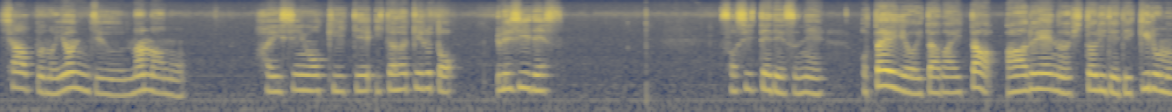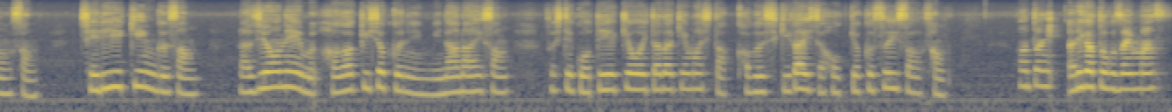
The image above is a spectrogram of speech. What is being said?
シャープの47の配信を聞いていただけると嬉しいです。そしてですね、お便りをいただいた RN 一人でできるもんさん、チェリーキングさん、ラジオネームはがき職人見習いさん、そしてご提供いただきました株式会社北極水産さん、本当にありがとうございます。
